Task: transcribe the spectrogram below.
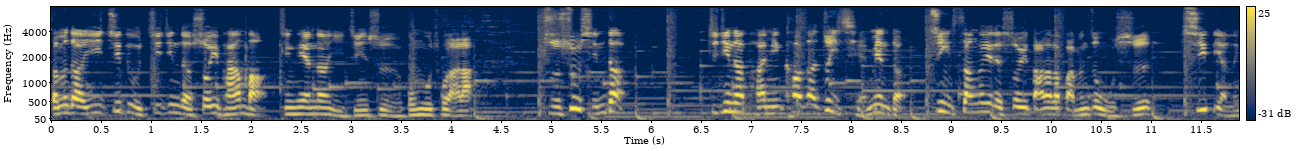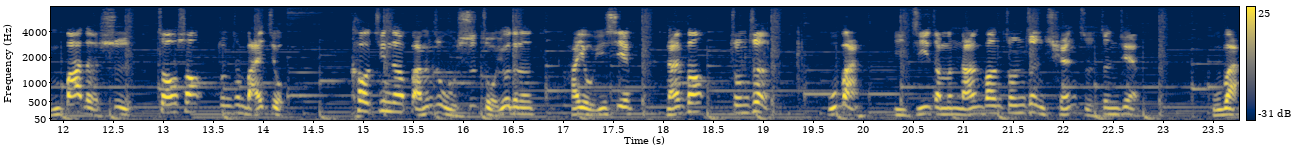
咱们的一季度基金的收益排行榜，今天呢已经是公布出来了。指数型的基金呢，排名靠在最前面的，近三个月的收益达到了百分之五十七点零八的是招商中证白酒，靠近呢百分之五十左右的呢，还有一些南方中证五百以及咱们南方中证全指证券五百，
